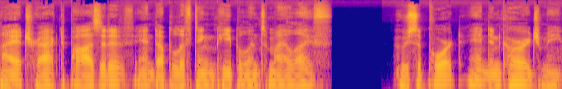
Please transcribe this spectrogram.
I attract positive and uplifting people into my life who support and encourage me.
